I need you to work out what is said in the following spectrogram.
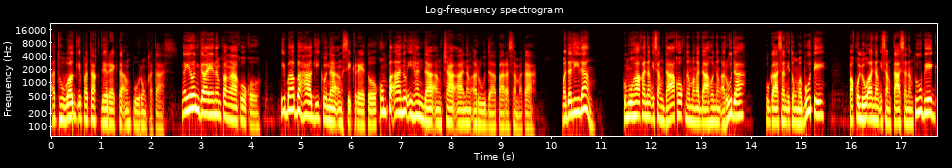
at huwag ipatak direkta ang purong katas. Ngayon gaya ng pangako ko, ibabahagi ko na ang sikreto kung paano ihanda ang tsaa ng aruda para sa mata. Madali lang. Kumuha ka ng isang dakok ng mga dahon ng aruda, hugasan itong mabuti, pakuluan ng isang tasa ng tubig,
